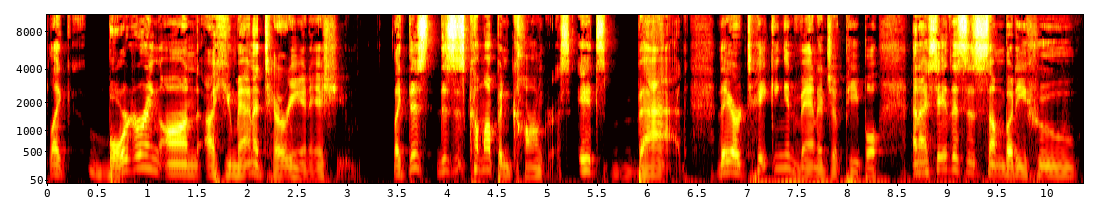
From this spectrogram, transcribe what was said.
like bordering on a humanitarian issue? Like this this has come up in Congress. It's bad. They are taking advantage of people. And I say this as somebody who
